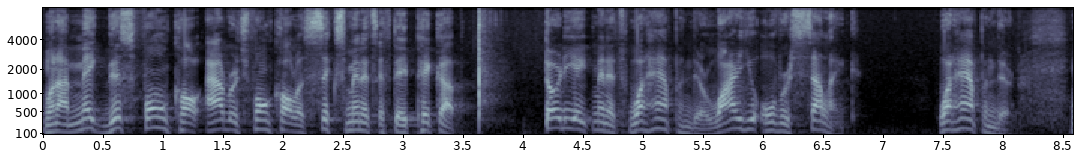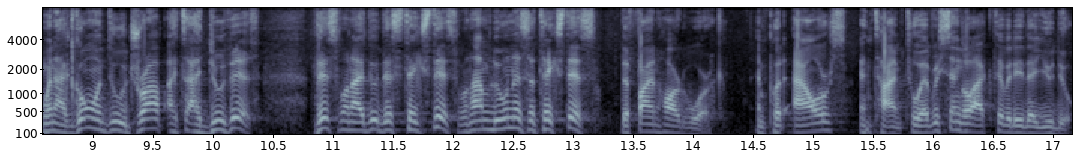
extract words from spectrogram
When I make this phone call, average phone call is six minutes if they pick up. 38 minutes. What happened there? Why are you overselling? What happened there? When I go and do a drop, I, I do this. This, when I do this, takes this. When I'm doing this, it takes this. Define hard work and put hours and time to every single activity that you do.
